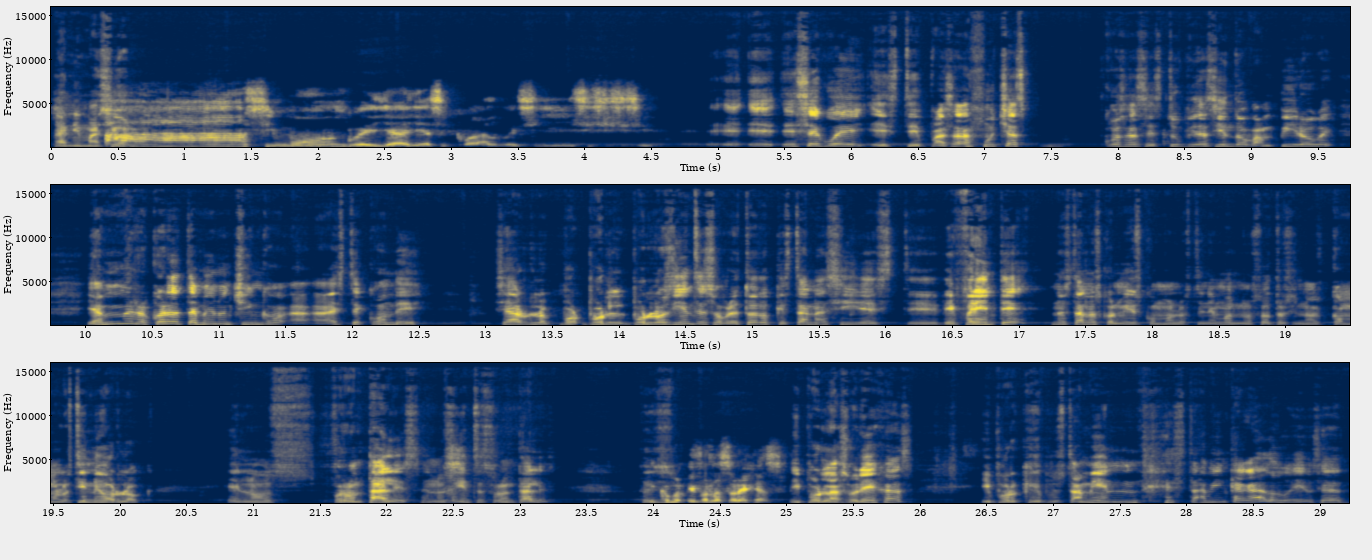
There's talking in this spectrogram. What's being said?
la animación. Ah, Simón, güey, ya, ya sé cuál, güey. Sí, sí, sí, sí, sí. E, e, ese güey este, pasaba muchas cosas estúpidas siendo vampiro, güey. Y a mí me recuerda también un chingo a, este conde. O sea, por, por, los dientes sobre todo que están así este, de frente. No están los colmillos como los tenemos nosotros, sino como los tiene Orlok en los frontales, en los dientes frontales. Y, y, por las orejas. Y por las orejas. Y porque pues también está bien cagado, güey. O sea,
